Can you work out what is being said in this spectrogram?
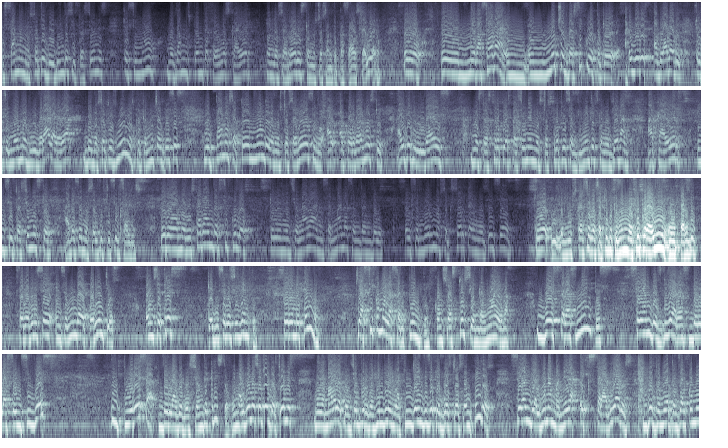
estamos nosotros viviendo situaciones que si no nos damos cuenta podemos caer en los errores que nuestros antepasados cayeron. Pero eh, me basaba en, muchos versículos, porque ayer hablaba de que el Señor nos librara, ¿verdad?, de nosotros mismos, porque muchas veces culpamos a todo el mundo de nuestros errores sin acordarnos que hay debilidades nuestras propias pasiones, nuestros propios sentimientos que nos llevan a caer en situaciones que a veces nos es difícil salir. Pero me gustaba un versículo que les mencionaba a mis hermanas en donde el Señor nos exhorta y nos dice, quiero buscárselos aquí porque no me fui por ahí, eh, perdí, pero dice en 2 de Corintios 11.3, que dice lo siguiente, pero me temo que así como la serpiente con su astucia engañó a Eva, vuestras mentes sean desviadas de la sencillez y pureza de la devoción de Cristo. En algunas otras versiones me llamaba la atención, por ejemplo, en la King James dice que vuestros sentidos sean de alguna manera extraviados. Yo me ponía a pensar cómo,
